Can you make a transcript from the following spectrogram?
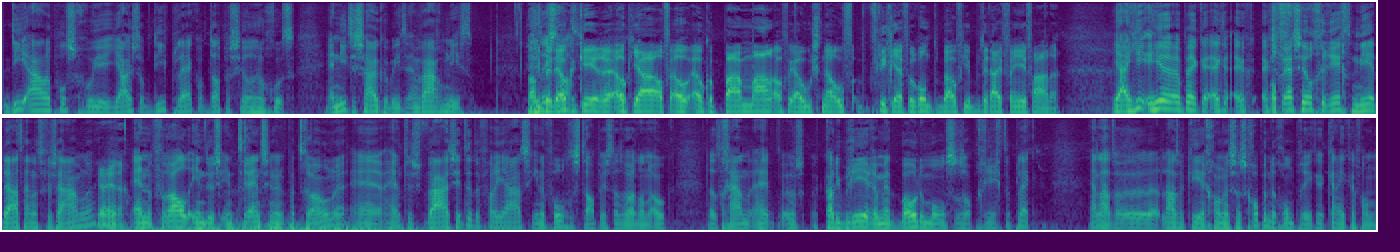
die aardappels groeien juist op die plek, op dat perceel heel goed. En niet de suikerbiet. En waarom niet? Dus je bent elke keer, eh, elk jaar of elke paar maanden, of ja, hoe snel vlieg je even rond boven je bedrijf van je vader? Ja, hier, hier ben ik expres heel gericht meer data aan het verzamelen. Ja, ja. En vooral in, dus in trends en in patronen. Eh, hè, dus waar zitten de variatie? En de volgende stap is dat we dan ook dat gaan kalibreren met bodemmonsters op gerichte plekken. En laten, we, uh, laten we een keer gewoon eens een schop in de grond prikken. Kijken van,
